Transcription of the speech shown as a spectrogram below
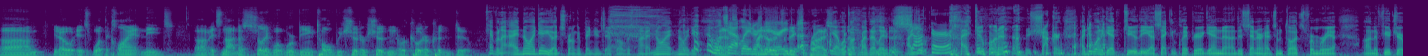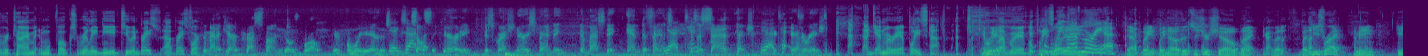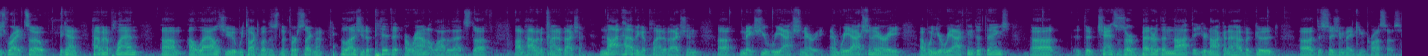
Um, you know, it's what the client needs. Um, it's not necessarily what we're being told we should or shouldn't or could or couldn't do. Kevin, I, I had no idea you had strong opinions after all this time. I had no, no idea. we'll I chat later, I know Gary. that's a big surprise. Yeah, we'll talk about that later. Shocker. I do, do want to shocker. I do want to get to the uh, second clip here again. Uh, the center had some thoughts for Maria on the future of retirement and what folks really need to embrace uh, brace for. It. The Medicare trust fund goes broke in four years. Yeah, exactly. Social Security, discretionary spending, domestic and defense. Yeah, it's a sad picture. Yeah, ten- generation. Again, Maria, please stop. Okay, we Maria. love Maria, but please. we love Please. Maria. Yeah, we, we know this is your show, but Right, right. but Let- but let- he's right. I mean, he's right. So again, having a plan um, allows you. We talked about this in the first segment. Allows you to pivot around a lot of that stuff. Um, having a plan of action, not having a plan of action, uh, makes you reactionary. And reactionary, uh, when you're reacting to things, uh, the chances are better than not that you're not going to have a good uh, decision-making process.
